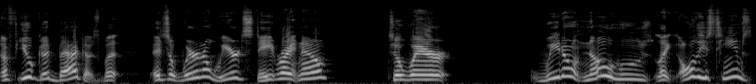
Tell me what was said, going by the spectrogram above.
a few good backups, but it's a we're in a weird state right now to where we don't know who's like all these teams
